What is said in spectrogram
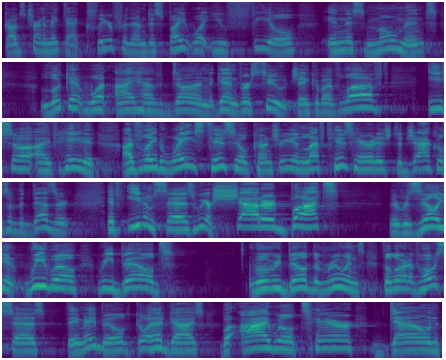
God's trying to make that clear for them. Despite what you feel in this moment, look at what I have done. Again, verse 2 Jacob I've loved, Esau I've hated. I've laid waste his hill country and left his heritage to jackals of the desert. If Edom says, We are shattered, but they're resilient, we will rebuild. We'll rebuild the ruins. The Lord of hosts says, They may build, go ahead, guys, but I will tear down,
